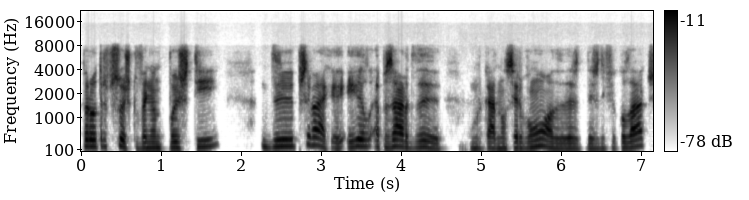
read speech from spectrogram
para outras pessoas que venham depois de ti de perceber, ah, que ele, apesar de o mercado não ser bom ou das, das dificuldades,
